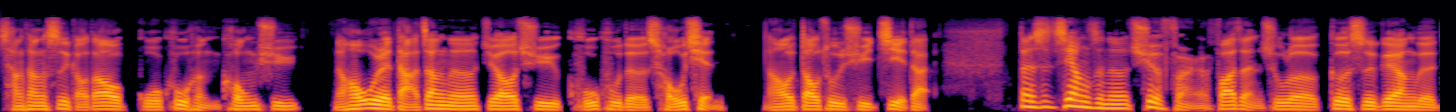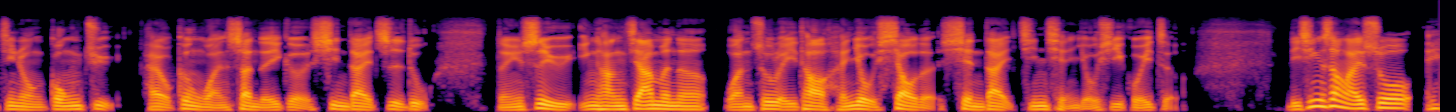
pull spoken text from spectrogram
常常是搞到国库很空虚，然后为了打仗呢就要去苦苦的筹钱，然后到处去借贷。但是这样子呢，却反而发展出了各式各样的金融工具，还有更完善的一个信贷制度，等于是与银行家们呢玩出了一套很有效的现代金钱游戏规则。理性上来说，哎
